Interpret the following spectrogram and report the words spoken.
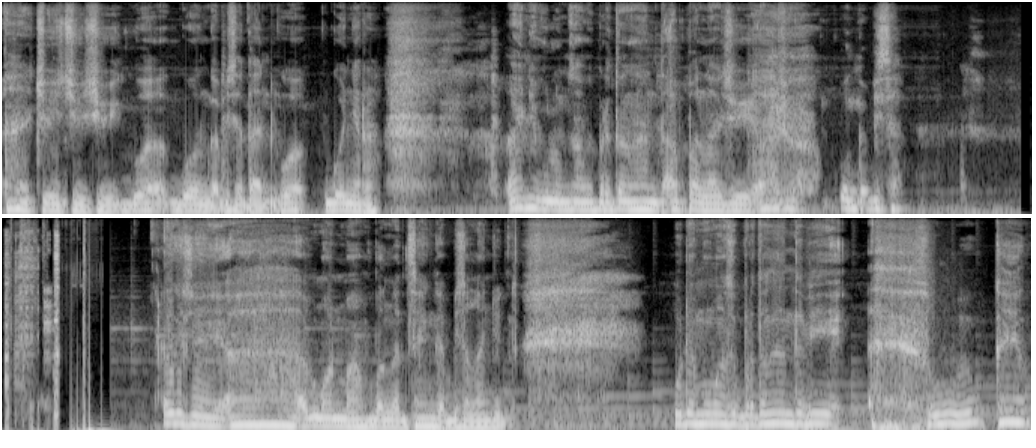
Ah, cuy, cuy, cuy. Gua, gua nggak bisa tahan. Gua, gua nyerah. Ah, ini belum sampai pertengahan. Apalah, cuy. Aduh, gua nggak bisa. Oke, cuy. Ah, mohon maaf banget. Saya nggak bisa lanjut. Udah mau masuk pertengahan tapi uh, kayak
